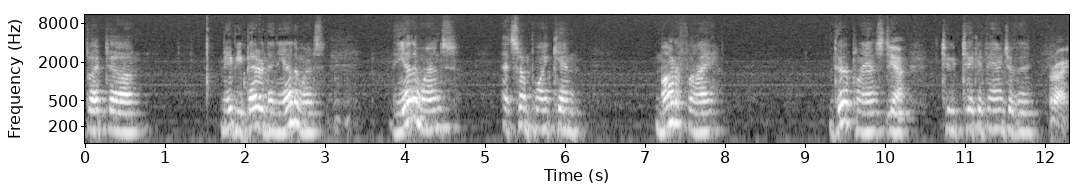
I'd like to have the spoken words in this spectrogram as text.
but uh, maybe better than the other ones, the other ones at some point can modify their plans Yeah. to, to take advantage of the, Right.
